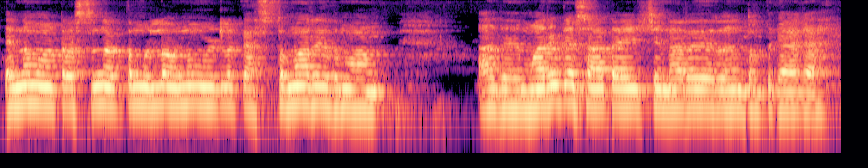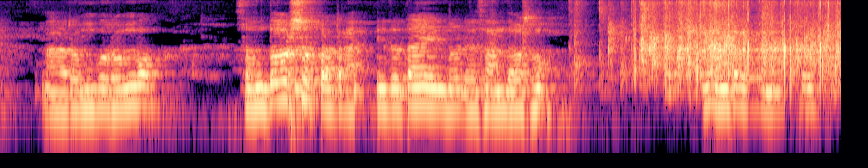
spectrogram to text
என்னம்மா ட்ரஸ்ட் நடத்த முடியல ஒன்றும் முடியல கஷ்டமாக இருக்குதும்மா. அது மறுபடியும் ஸ்டார்ட் ஆகிடுச்சு நிறையன்றதுக்காக நான் ரொம்ப ரொம்ப சந்தோஷப்படுறேன். இதுதான் என்னுடைய சந்தோஷம். நன்றி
